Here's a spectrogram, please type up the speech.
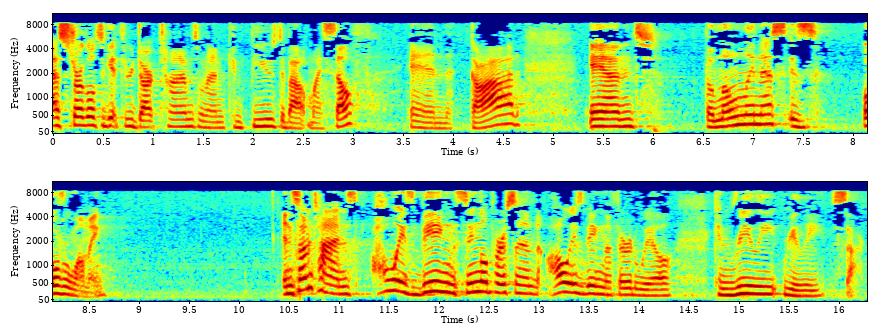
a struggle to get through dark times when I'm confused about myself and God. And the loneliness is overwhelming. And sometimes always being the single person, always being the third wheel can really, really suck.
